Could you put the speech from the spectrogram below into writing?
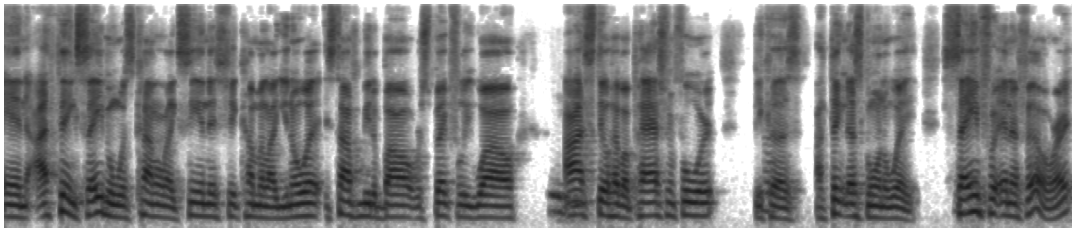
And I think Saban was kind of like seeing this shit coming, like, you know what? It's time for me to bow respectfully while I mm-hmm. still have a passion for it because I think that's going away. Same for NFL, right?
